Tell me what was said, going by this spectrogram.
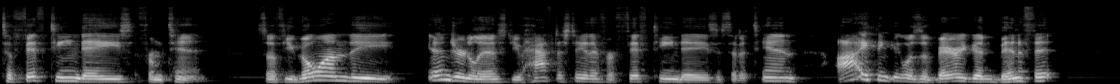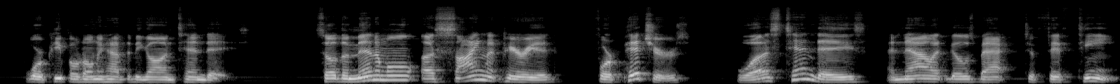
to 15 days from 10. So if you go on the injured list, you have to stay there for 15 days instead of 10. I think it was a very good benefit for people to only have to be gone 10 days. So the minimal assignment period for pitchers was 10 days, and now it goes back to 15.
